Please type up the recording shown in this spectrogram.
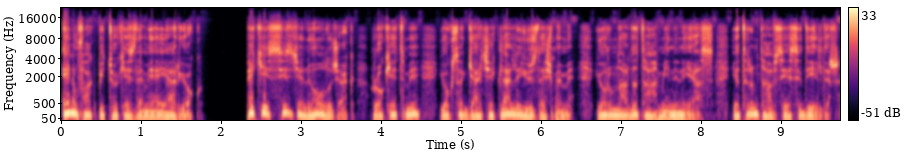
en ufak bir tökezlemeye yer yok. Peki sizce ne olacak? Roket mi yoksa gerçeklerle yüzleşme mi? Yorumlarda tahminini yaz. Yatırım tavsiyesi değildir.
